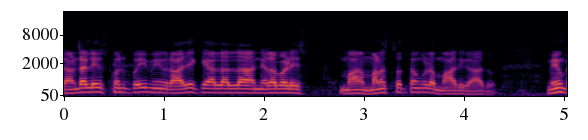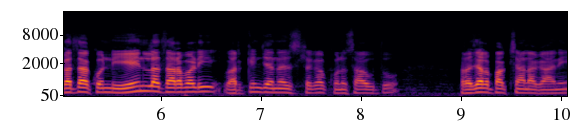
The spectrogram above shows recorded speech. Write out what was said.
దండలు వేసుకొని పోయి మేము రాజకీయాలల్లో నిలబడే మా మనస్తత్వం కూడా మాది కాదు. మేము గత కొన్ని ఏండ్ల తరబడి వర్కింగ్ జర్నలిస్టులుగా కొనసాగుతూ ప్రజల పక్షాన కానీ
